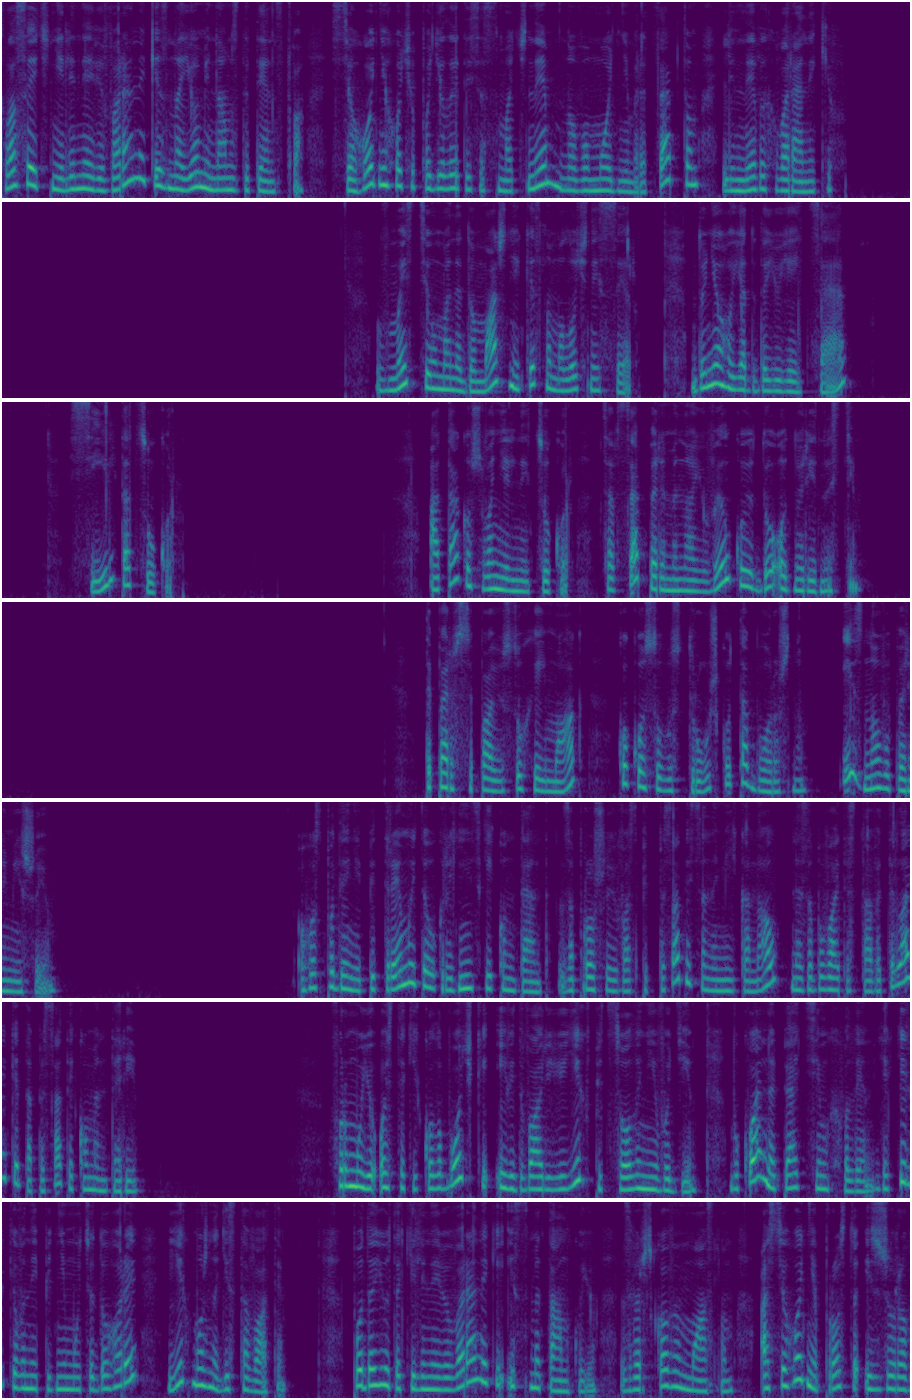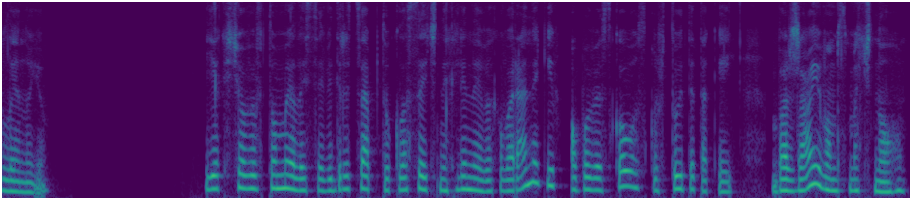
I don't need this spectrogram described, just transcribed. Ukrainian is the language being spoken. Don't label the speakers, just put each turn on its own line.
Класичні ліниві вареники знайомі нам з дитинства. Сьогодні хочу поділитися смачним новомоднім рецептом лінивих вареників. В мисці у мене домашній кисломолочний сир. До нього я додаю яйце, сіль та цукор. А також ванільний цукор. Це все переминаю вилкою до однорідності. Тепер всипаю сухий мак, кокосову стружку та борошно і знову перемішую. Господині, підтримуйте український контент. Запрошую вас підписатися на мій канал. Не забувайте ставити лайки та писати коментарі. Формую ось такі колобочки і відварюю їх в підсоленій воді. Буквально 5-7 хвилин. Як тільки вони піднімуться догори, їх можна діставати. Подаю такі ліниві вареники із сметанкою, з вершковим маслом, а сьогодні просто із журавлиною. Якщо ви втомилися від рецепту класичних лінивих вареників, обов'язково скуштуйте такий. Бажаю вам смачного!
